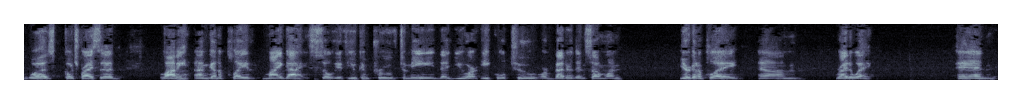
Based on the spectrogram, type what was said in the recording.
was Coach Price said, Lonnie, I'm going to play my guys. So if you can prove to me that you are equal to or better than someone, you're going to play um, right away. And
